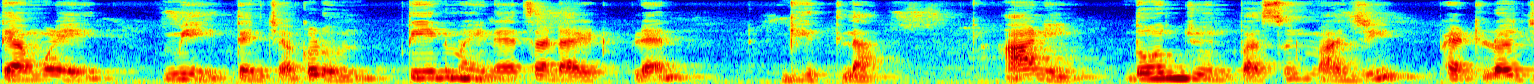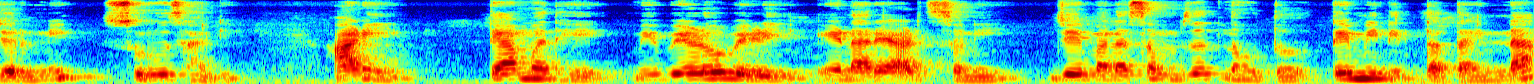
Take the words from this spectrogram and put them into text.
त्यामुळे मी त्यांच्याकडून तीन महिन्याचा डाएट प्लॅन घेतला आणि दोन जूनपासून माझी फॅट लॉस जर्नी सुरू झाली. आणि त्यामध्ये मी वेळोवेळी येणाऱ्या अडचणी जे मला समजत नव्हतं ते मी नित्ताताईंना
